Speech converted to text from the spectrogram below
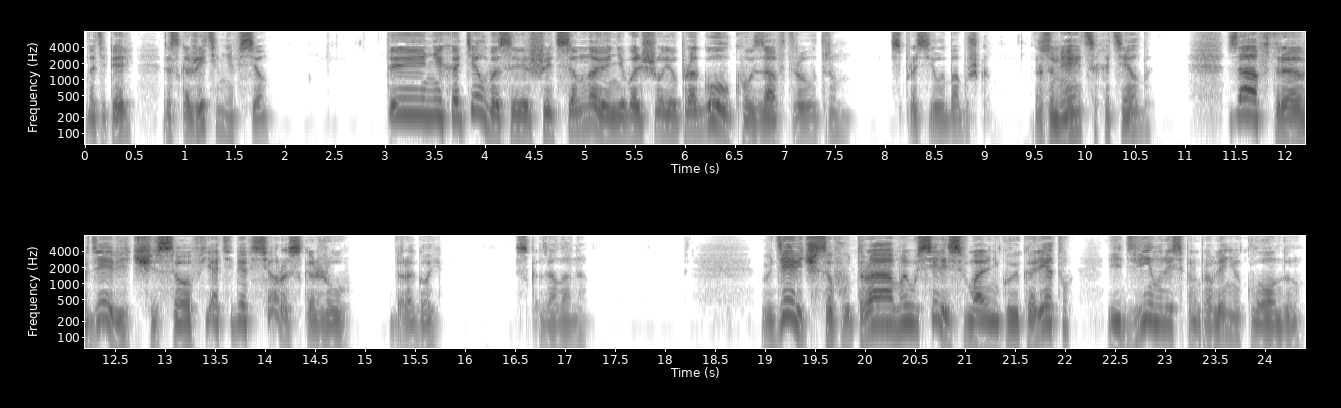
но теперь расскажите мне все. Ты не хотел бы совершить со мною небольшую прогулку завтра утром? — спросила бабушка. — Разумеется, хотел бы. Завтра в девять часов я тебе все расскажу, дорогой, — сказала она. В девять часов утра мы уселись в маленькую карету и двинулись по направлению к Лондону.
